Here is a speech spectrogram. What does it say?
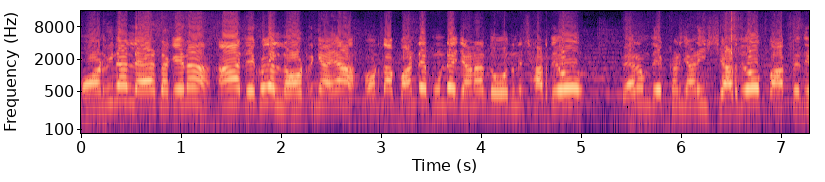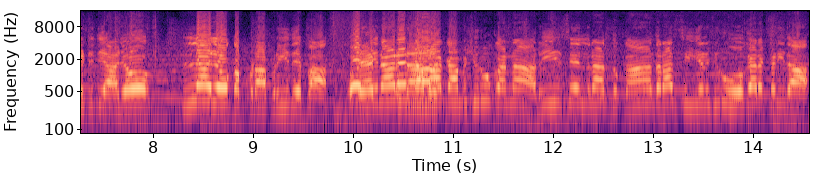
ਹੁਣ ਵੀ ਨਾ ਲੈ ਸਕੇ ਨਾ ਆ ਦੇਖੋ ਤੇ ਲੋਟਰੀਆਂ ਆ ਹੁਣ ਤਾਂ ਬਾਂਡੇ ਜਾਣਾ ਦੋ ਦਿਨ ਛੱਡ ਦਿਓ। ਫਿਲਮ ਦੇਖਣ ਜਾਣੀ ਛੱਡ ਦਿਓ ਬਾਬੇ ਦੀ ਹੱਟੀ ਤੇ ਆ ਜਾਓ। ਲੈ ਜਾਓ ਕੱਪੜਾ ਫ੍ਰੀ ਦੇ ਪਾ। ਉਹ ਇੱਕ ਜਿਨ੍ਹਾਂ ਨੇ ਨਾਲ- ਨਵਾਂ ਕੰਮ ਸ਼ੁਰੂ ਕਰਨਾ ਰੀਸੇਲਰਾਂ ਦੁਕਾਨਦਾਰਾਂ ਸੀਜ਼ਨ ਸ਼ੁਰੂ ਹੋ ਗਿਆ ਰੱਖੜੀ ਦਾ।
